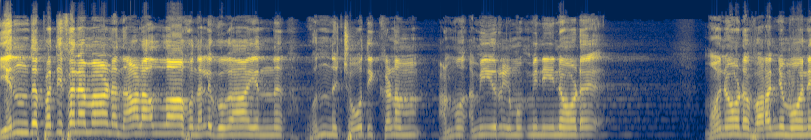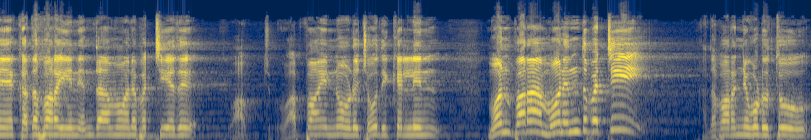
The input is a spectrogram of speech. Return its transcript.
എന്ത് പ്രതിഫലമാണ് നാളെ അള്ളാഹു നൽകുക എന്ന് ഒന്ന് ചോദിക്കണം അമു- അമീറുൽ മുഅ്മിനീനോട്. മോനോട് പറഞ്ഞു മോനെ കഥ പറയിൻ എന്താ മോനെ പറ്റിയത്? വാപ്പ എന്നോട് ചോദിക്കല്ലിൻ. മോൻ പറ മോൻ എന്ത് പറ്റി? കഥ പറഞ്ഞു കൊടുത്തു.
